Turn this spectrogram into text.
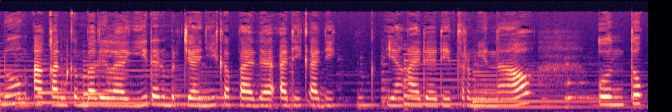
Num akan kembali lagi dan berjanji kepada adik-adik yang ada di terminal untuk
